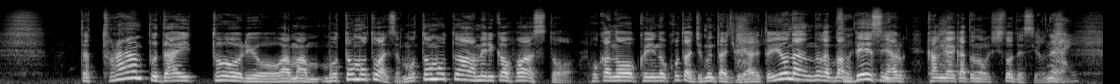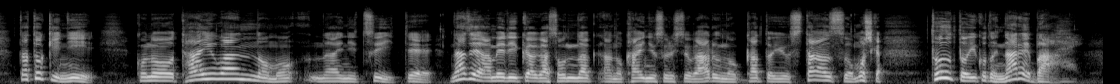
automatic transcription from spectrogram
だトランプ大統領はもともとはですよ。もともとはアメリカファースト。他の国のことは自分たちでやるというようなのがまあベースにある考え方の人ですよね。はい、た時にこの台湾の問題についてなぜアメリカがそんなあの介入する必要があるのかというスタンスをもしか取るということになれば、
